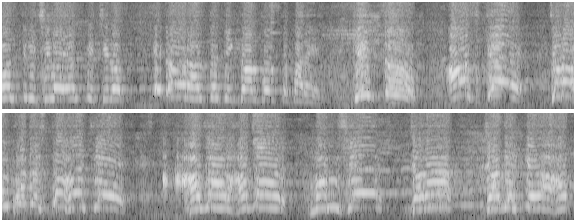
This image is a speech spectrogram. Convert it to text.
মন্ত্রী ছিল, এমপি ছিল, এটাও রাজনৈতিক দল বলতে পারে। কিন্তু আজকে যারা উপদেষ্টা হয়েছে হাজার হাজার মানুষের যারা যাদেরকে আহত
